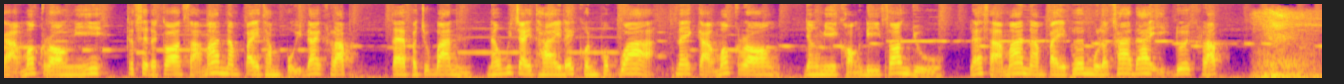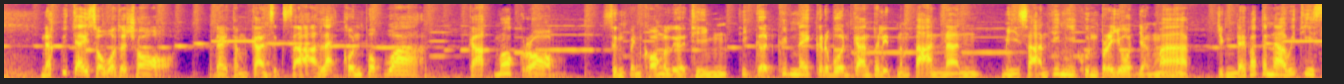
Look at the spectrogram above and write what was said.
กากหม้อกรองนี้เกษตรกรสามารถนำไปทำปุ๋ยได้ครับแต่ปัจจุบันนักวิจัยไทยได้ค้นพบว่าในกากหม้อกรองยังมีของดีซ่อนอยู่ และสามารถนำไปเพิ่มมูลค่าได้อีกด้วยครับ นักวิจัย สวทช ได้ทำการศึกษาและค้นพบว่า กากหม้อกรอง ซึ่งเป็นของเหลือทิ้งที่เกิดขึ้นในกระบวนการผลิตน้ำตาลนั้น มีสารที่มีคุณประโยชน์อย่างมาก จึงได้พัฒนาวิธีส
